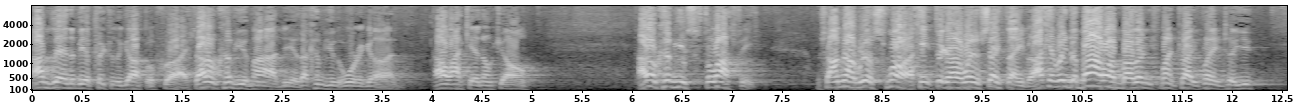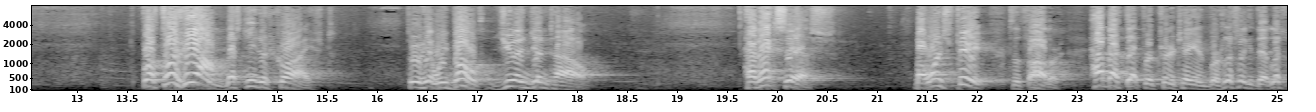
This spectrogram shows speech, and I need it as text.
I'm glad to be a preacher of the gospel of Christ. I don't come to you with my ideas. I come to you with the Word of God. I like that, don't y'all? I don't come to you with philosophy. So I'm not real smart. I can't figure out a way to say things, but I can read the Bible, brother, and try to explain it to you. For through him, that's Jesus Christ, through him, we both, Jew and Gentile, have access by one Spirit to the Father. How about that for a Trinitarian verse? Let's look at that. Let's,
